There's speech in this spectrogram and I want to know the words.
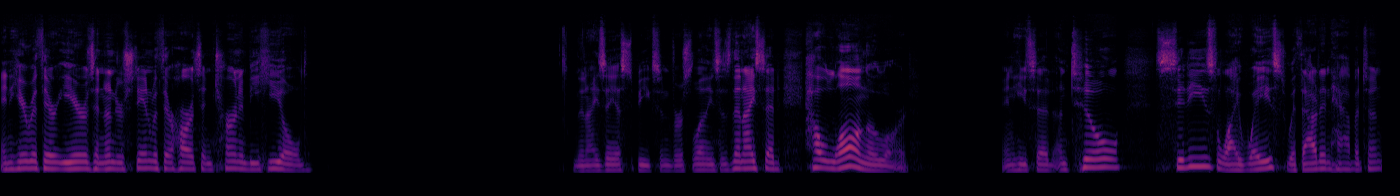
and hear with their ears and understand with their hearts and turn and be healed. Then Isaiah speaks in verse 11. He says, Then I said, How long, O Lord? And he said, Until cities lie waste without inhabitant,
